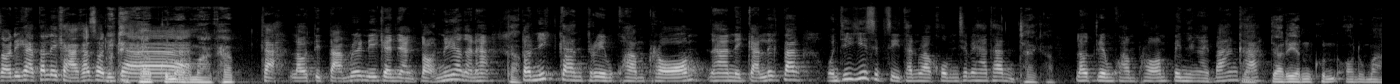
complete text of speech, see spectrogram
สวัสดีค่ะท่านเลขาค่ะสวัสดีค่ะครับคุณออนมาครับ ค่ะเราติดตามเรื่องนี้กันอย่างต่อเนื่องอะนะฮะครับ ตอนนี้การเตรียมความพร้อมนะฮะในการเลือกตั้งวันที่ 24 ธันวาคมใช่ไหมฮะท่าน ใช่ครับ เราเตรียมความพร้อมเป็นยังไงบ้างอยาคะ กจะเรียนคุณอนุมา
